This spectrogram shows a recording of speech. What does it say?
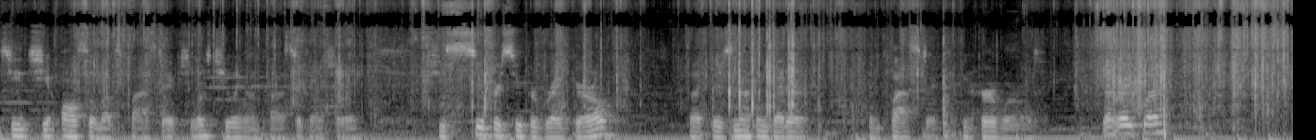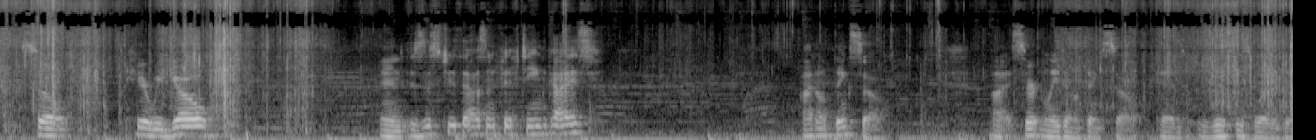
she, she also loves plastic. She loves chewing on plastic, actually. She's super, super bright girl, but there's nothing better than plastic in her world. Is that right, Fleur? So here we go. And is this 2015, guys? I don't think so. I certainly don't think so. And this is what it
